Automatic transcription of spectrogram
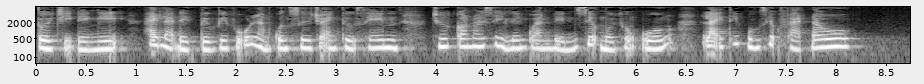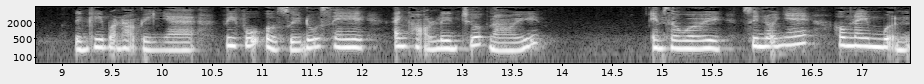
Tôi chỉ đề nghị hay là để từ vi vũ làm quân sư cho anh thử xem Chứ có nói gì liên quan đến rượu mới không uống Lại thích uống rượu phạt đâu. Đến khi bọn họ về nhà Vi Vũ ở dưới đỗ xe Anh họ lên trước nói Em dâu ơi, xin lỗi nhé Hôm nay mượn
